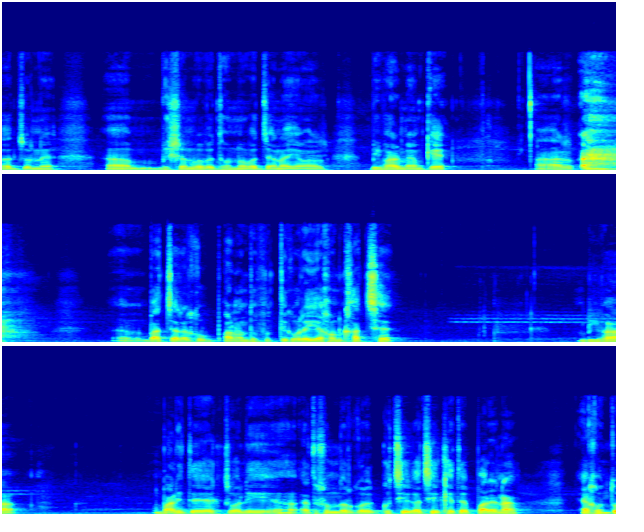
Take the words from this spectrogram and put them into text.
তার জন্যে ভীষণভাবে ধন্যবাদ জানাই আমার বিভার ম্যামকে। আর বাচ্চারা খুব আনন্দ ফুর্তি করেই এখন খাচ্ছে। বিভা বাড়িতে অ্যাকচুয়ালি এত সুন্দর করে গুছিয়ে গাছিয়ে খেতে পারে না। এখন তো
